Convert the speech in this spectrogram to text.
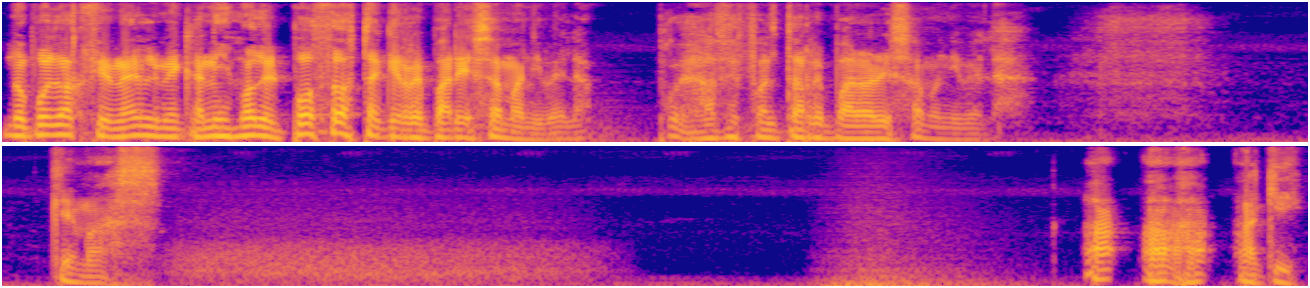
No puedo accionar el mecanismo del pozo hasta que repare esa manivela. Pues hace falta reparar esa manivela. ¿Qué más? Ah, ah, ah, aquí.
